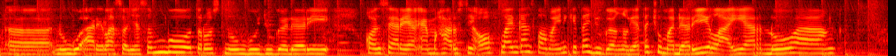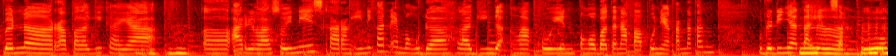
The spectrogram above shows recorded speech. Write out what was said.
eh, nunggu Ari Lassonya sembuh terus nunggu juga dari konser yang emang harusnya offline kan selama ini kita juga ngelihatnya cuma dari layar doang Bener, apalagi kayak eh, Ari Lasso ini sekarang ini kan emang udah lagi nggak ngelakuin pengobatan apa pun ya karena kan udah dinyatain Nah. sembuh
